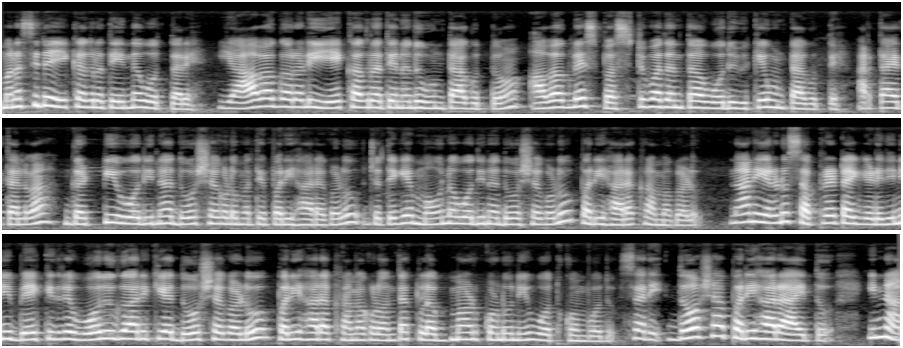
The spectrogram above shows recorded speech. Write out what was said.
ಮನಸ್ಸಿನ ಏಕಾಗ್ರತೆಯಿಂದ ಓದ್ತಾರೆ. ಯಾವಾಗ ಅವರಲ್ಲಿ ಏಕಾಗ್ರತೆ ಅನ್ನೋದು ಉಂಟಾಗುತ್ತೋ ಆವಾಗಲೇ ಸ್ಪಷ್ಟವಾದಂಥ ಓದುವಿಕೆ ಉಂಟಾಗುತ್ತೆ. ಅರ್ಥ ಆಯ್ತಲ್ವಾ? ಗಟ್ಟಿ ಓದಿನ ದೋಷಗಳು ಮತ್ತು ಪರಿಹಾರಗಳು, ಜೊತೆಗೆ ಮೌನ ಓದಿನ ದೋಷಗಳು, ಪರಿಹಾರ ಕ್ರಮಗಳು. ನಾನು ಎರಡು ಸಪ್ರೇಟ್ ಆಗಿ ಹೇಳಿದ್ದೀನಿ. ಬೇಕಿದ್ರೆ ಓದುಗಾರಿಕೆಯ ದೋಷಗಳು, ಪರಿಹಾರ ಕ್ರಮಗಳು ಅಂತ ಕ್ಲಬ್ ಮಾಡಿಕೊಂಡು ನೀವು ಓದ್ಕೊಬೋದು. ಸರಿ, ದೋಷ, ಪರಿಹಾರ ಆಯಿತು. ಇನ್ನು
